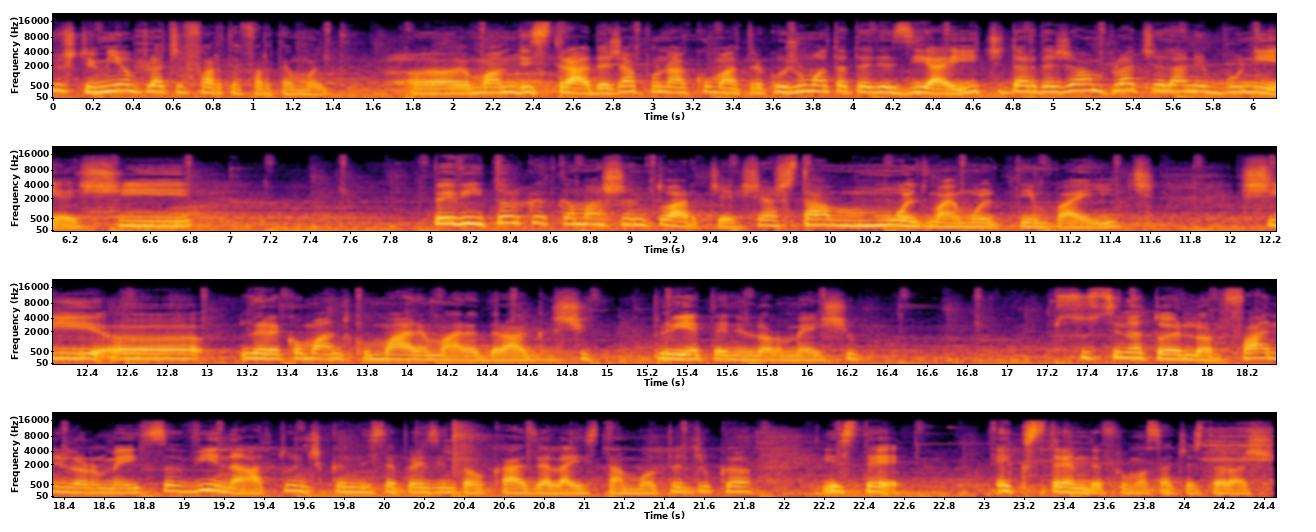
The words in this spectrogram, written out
nu știu, mie îmi place foarte, foarte mult. Uh, m-am distrat, deja până acum a trecut jumătate de zi aici, dar deja îmi place la nebunie și pe viitor cred că m-aș întoarce și aș sta mult mai mult timp aici și uh, le recomand cu mare, mare drag și prietenilor mei și susținătorilor, fanilor mei să vină atunci când îi se prezintă ocazia la Istanbul, pentru că este extrem de frumos acest oraș.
